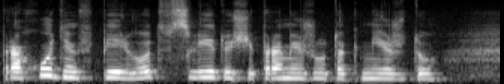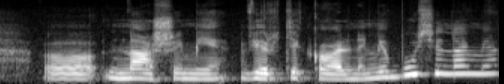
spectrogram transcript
Проходим вперед в следующий промежуток между э, нашими вертикальными бусинами.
